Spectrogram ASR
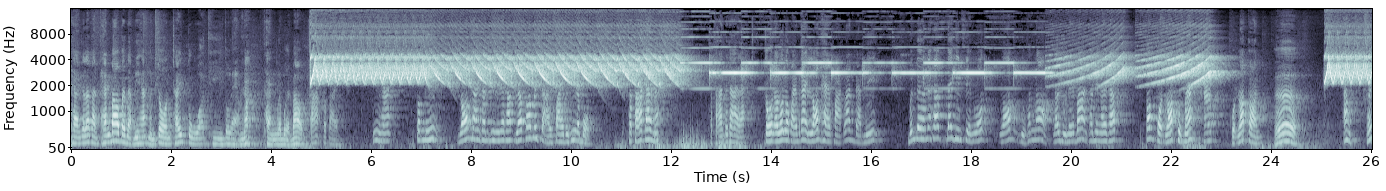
แทนกันแล้วกัน แทงเบ้าไปแบบนี้ฮะ เหมือนโจรใช้ตัวทีตัวแหลมเนาะ แทงระเบิดเบ้าปั๊บเข้าไป นี่ฮะ ตรงนี้ร้องดังทันทีนะครับ แล้วก็ไม่จ่ายไฟไปที่ระบบ สตาร์ทได้ไหมสตาร์ทไม่ได้แล้วโจนเอารถเราไปไม่ได้ ร้องแหกปากลั่นแบบนี้ เหมือนเดิมนะครับ ได้ยินเสียงรถร้องอยู่ข้างนอก เราอยู่ในบ้านทำยังไงครับ ต้องกดล็อกถูกไหมครับ กดล็อกก่อน เออเอ้าเฮ้ย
